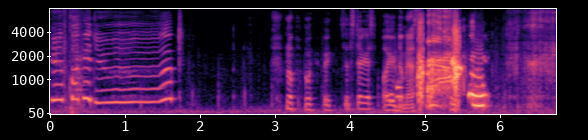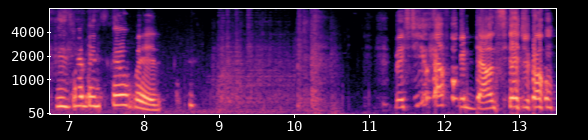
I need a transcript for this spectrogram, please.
Get fucking juked. No, wait, wait, sit staircase. Oh, you're dumbass. He's fucking stupid. Bitch, do you have fucking Down syndrome?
